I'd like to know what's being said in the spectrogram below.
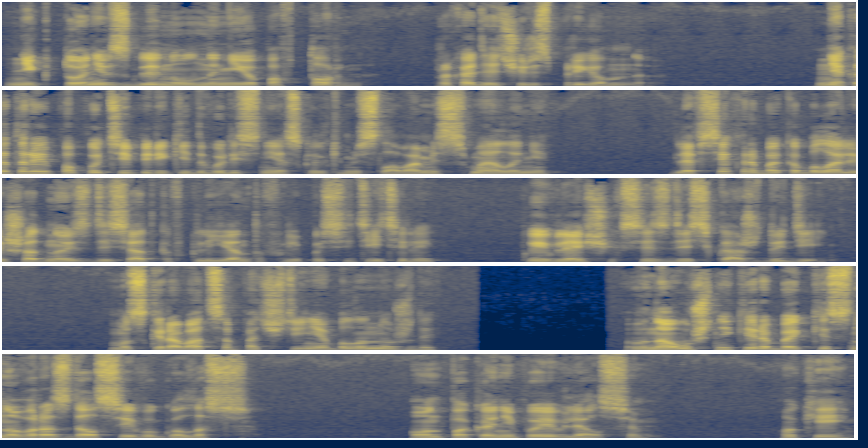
Никто не взглянул на нее повторно, проходя через приемную. Некоторые по пути перекидывались несколькими словами с Мелани. Для всех Ребекка была лишь одной из десятков клиентов или посетителей, появляющихся здесь каждый день. Маскироваться почти не было нужды. В наушнике Ребекки снова раздался его голос. Он пока не появлялся. «Окей»,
